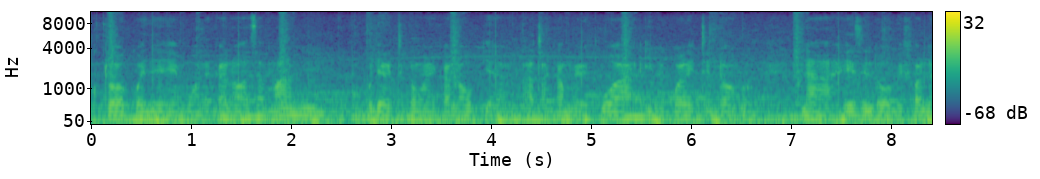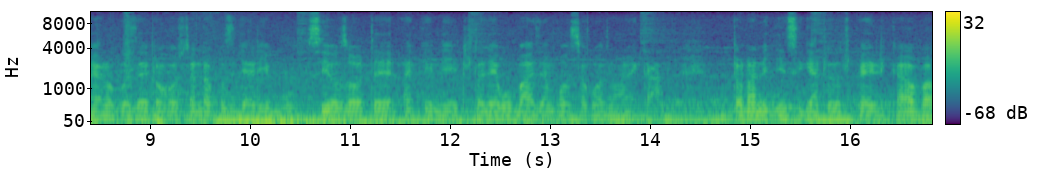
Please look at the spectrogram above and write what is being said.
kutoka kwenye mwonekano wa zamani na kuja katika mwonekano upya, hata kama ilikuwa ina quality ndogo. Na hizi ndo mifano ya logo zetu ambazo tutaenda kuzijaribu, sio zote, lakini tutajaribu baadhi ambazo zitakuwa zinaonekana. Tutaona ni jinsi gani tunaweza tukailikava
